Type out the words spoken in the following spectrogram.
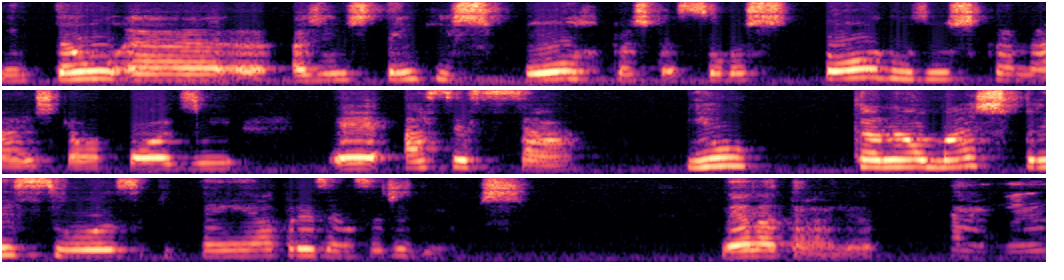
Então, é, a gente tem que expor para as pessoas todos os canais que ela pode é, acessar. E o canal mais precioso que tem é a presença de Deus. Né, Natália? Amém.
